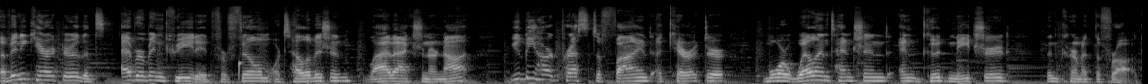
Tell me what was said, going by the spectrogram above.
Of any character that's ever been created for film or television, live action or not, you'd be hard pressed to find a character more well intentioned and good natured than Kermit the Frog.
